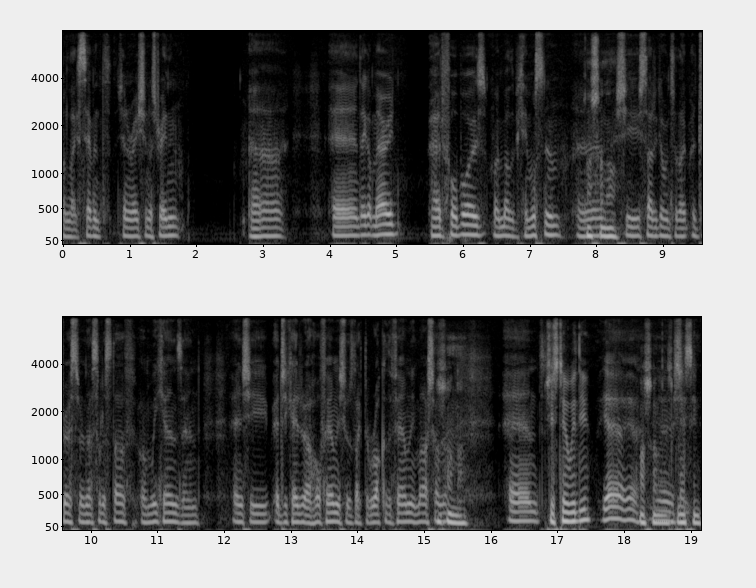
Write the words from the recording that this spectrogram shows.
or like seventh generation Australian. Uh, and they got married. Had four boys. My mother became Muslim. And she started going to like a dresser and that sort of stuff on weekends, and and she educated our whole family. She was like the rock of the family, mashallah. Mashallah. And She's still with you? yeah, yeah, Mashallah, yeah, it's a she- blessing.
